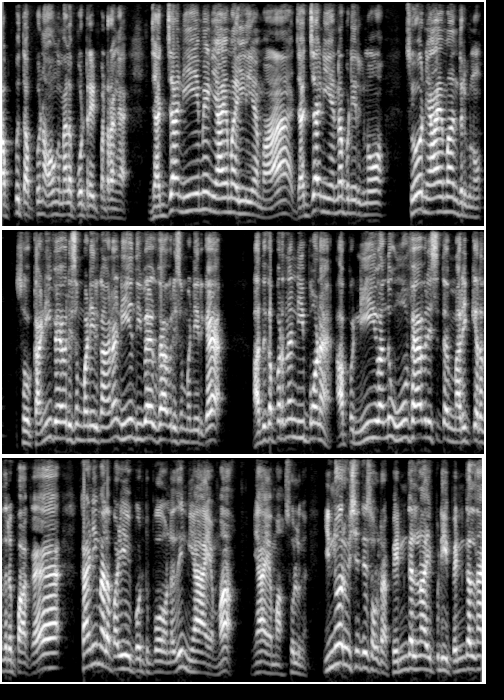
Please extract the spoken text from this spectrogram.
தப்பு தப்புன்னு அவங்க மேலே போர்ட்ரேட் பண்ணுறாங்க ஜட்ஜா நீயுமே நியாயமாக இல்லையாம்மா? ஜட்ஜா நீ என்ன பண்ணியிருக்கணும்? ஸோ நியாயமாக இருந்திருக்கணும். ஸோ கனி ஃபேவரிசம் பண்ணியிருக்காங்கன்னா நீயும் திவ்யா ஃபேவரிசம் பண்ணியிருக்க. அதுக்கப்புறம் தான் நீ போன. அப்போ நீ வந்து உன் ஃபேவரிசத்தை மறிக்கிறத பார்க்க கனி மேலே பழியை போட்டு போனது நியாயமா? நியாயமா? சொல்லுங்கள் இன்னொரு விஷயத்தையும் சொல்கிறேன் பெண்கள்னா இப்படி பெண்கள்னா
